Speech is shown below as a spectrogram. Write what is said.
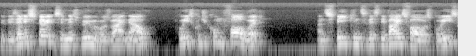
If there's any spirits in this room with us right now, please could you come forward and speak into this device for us, please?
